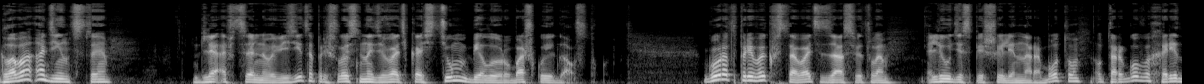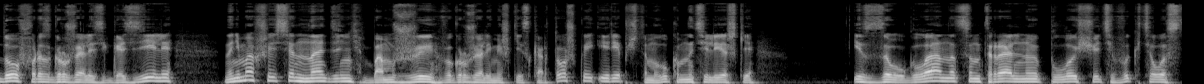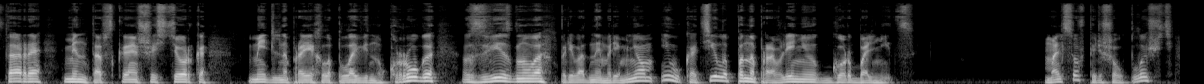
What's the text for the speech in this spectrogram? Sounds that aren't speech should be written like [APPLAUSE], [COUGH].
Глава 11. Для официального визита пришлось надевать костюм, белую рубашку и галстук. Город привык вставать засветло. Люди спешили на работу, у торговых рядов разгружались газели, нанимавшиеся на день бомжи выгружали мешки с картошкой и репчатым луком на тележке. Из-за угла на центральную площадь выкатила старая ментовская шестерка — медленно проехала половину круга, взвизгнула приводным ремнем и укатила по направлению к горбольнице. Мальцов перешел площадь,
